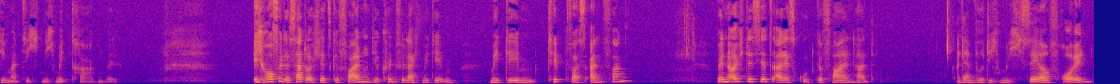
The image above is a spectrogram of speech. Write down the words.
die man sich nicht mittragen will. Ich hoffe, das hat euch jetzt gefallen und ihr könnt vielleicht mit dem, mit dem Tipp was anfangen. Wenn euch das jetzt alles gut gefallen hat, dann würde ich mich sehr freuen,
